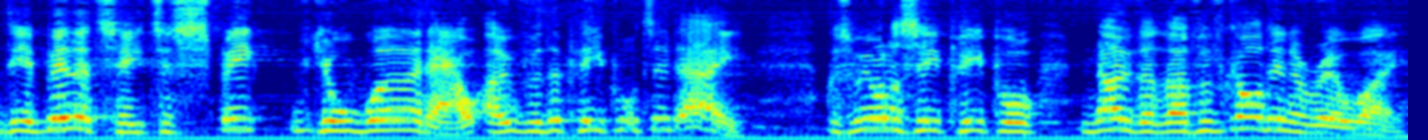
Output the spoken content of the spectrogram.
the ability to speak your word out over the people today. Because we want to see people know the love of God in a real way.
